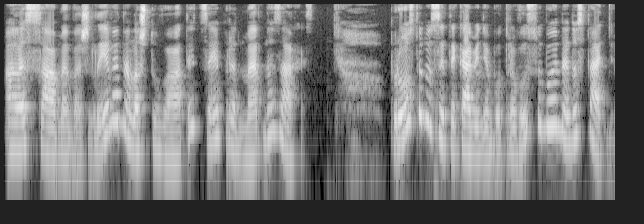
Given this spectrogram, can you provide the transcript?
Але саме важливе налаштувати цей предмет на захист. Просто носити камінь або траву з собою недостатньо.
